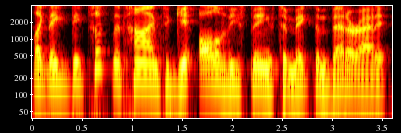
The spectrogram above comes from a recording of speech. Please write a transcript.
Like they they took the time to get all of these things to make them better at it.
